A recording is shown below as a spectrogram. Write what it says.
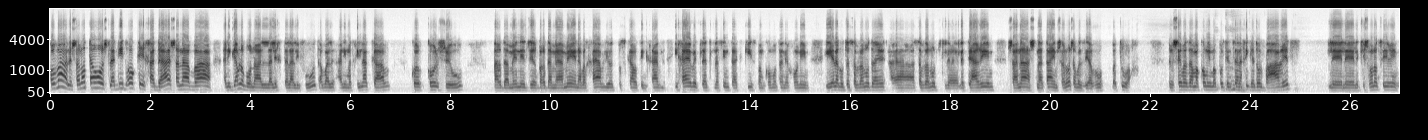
חובה לשנות את הראש, להגיד, אוקיי, חדש, שנה הבאה, אני גם לא בונה ללכת על אליפות, אבל אני מתחילה קו כלשהו, ברדה מנג'ר, ברדה מאמן, אבל חייב להיות פה סקאוטינג, חייב, היא חייבת לשים את הכיס במקומות הנכונים. יהיה לנו את הסבלנות, הסבלנות לתארים, שנה, שנתיים, שלוש, אבל זה יבוא, בטוח. באר שבע זה המקום עם הפוטנציאל הכי גדול בארץ לכישרונות צעירים.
